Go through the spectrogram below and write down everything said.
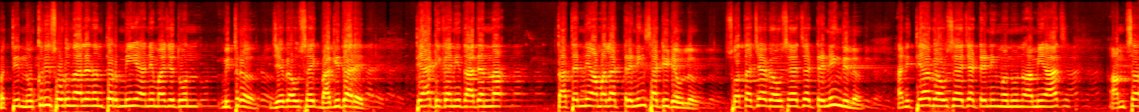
मग ते नोकरी सोडून आल्यानंतर मी आणि माझे दोन मित्र जे व्यावसायिक भागीदार आहेत त्या ठिकाणी दाद्यांना तात्यांनी आम्हाला ट्रेनिंगसाठी ठेवलं. स्वतःच्या व्यवसायाचं ट्रेनिंग दिलं. आणि त्या व्यवसायाच्या ट्रेनिंग म्हणून आम्ही आज आमचा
